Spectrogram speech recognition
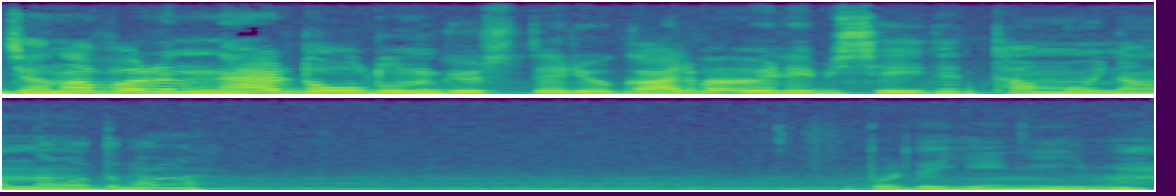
canavarın nerede olduğunu gösteriyor. Galiba öyle bir şeydi. Tam oyunu anlamadım ama. Burada yeniyim.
